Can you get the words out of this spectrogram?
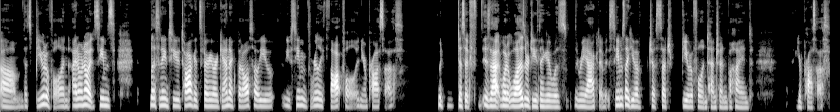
um, that's beautiful and i don't know it seems listening to you talk it's very organic but also you you seem really thoughtful in your process. Does it is that what it was or do you think it was reactive? It seems like you have just such beautiful intention behind your process.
